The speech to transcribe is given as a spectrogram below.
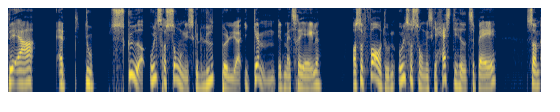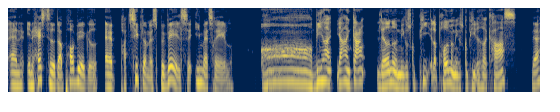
det er, at du skyder ultrasoniske lydbølger igennem et materiale, og så får du den ultrasoniske hastighed tilbage, som er en, en hastighed, der er påvirket af partiklernes bevægelse i materialet. Åh, oh, vi har, jeg har engang lavet noget mikroskopi, eller prøvet noget mikroskopi, der hedder CARS, Ja.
